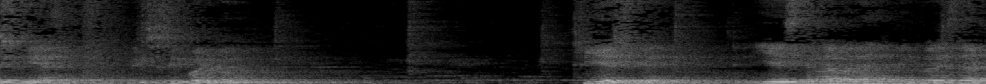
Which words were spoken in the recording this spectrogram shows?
square which is equal to three A square ये इसके बराबर है रिप्लेस दैट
